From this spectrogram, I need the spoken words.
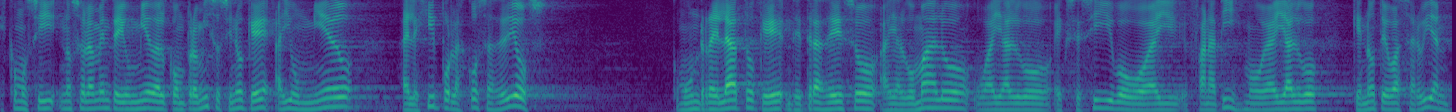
es como si no solamente hay un miedo al compromiso, sino que hay un miedo a elegir por las cosas de Dios, como un relato que detrás de eso hay algo malo o hay algo excesivo o hay fanatismo o hay algo que no te va a hacer bien.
